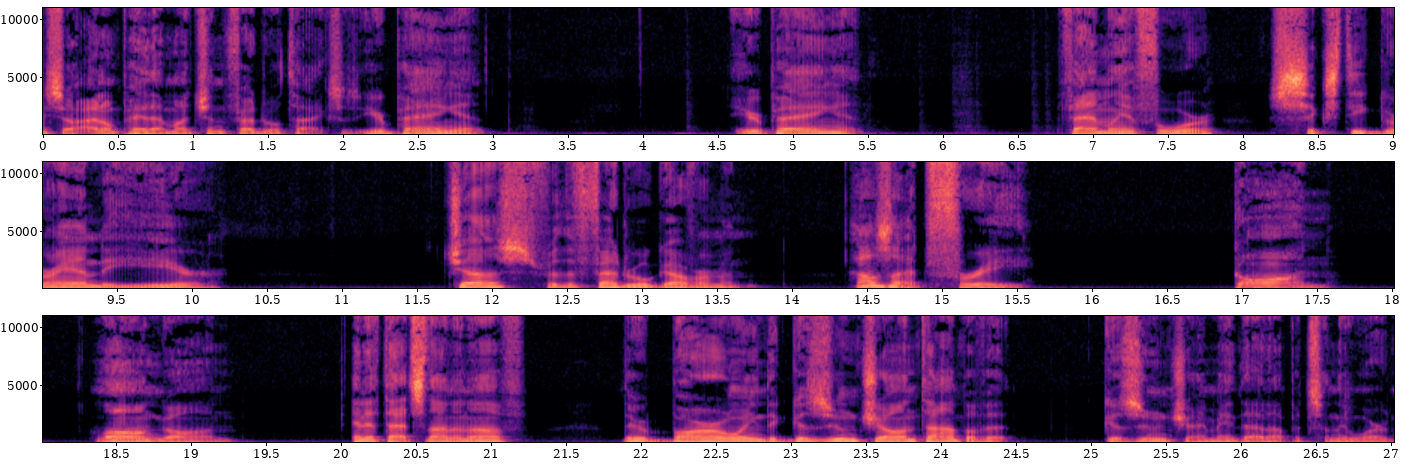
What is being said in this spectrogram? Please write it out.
So I don't pay that much in federal taxes. You're paying it. You're paying it. Family of four, 60 grand a year just for the federal government. How's that free? Gone. Long gone. And if that's not enough, they're borrowing the gazuncha on top of it. Gazuncha, I made that up. It's a new word.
